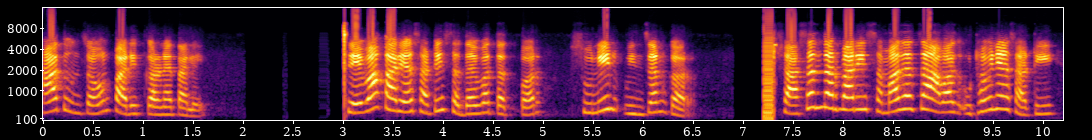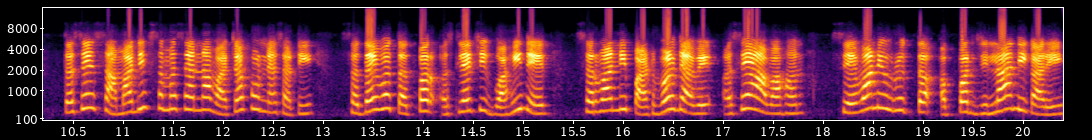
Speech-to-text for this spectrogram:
हात उंचावून पारित करण्यात आले. सेवा कार्यासाठी सदैव तत्पर सुनील विंचनकर. शासन दरबारी समाजाचा आवाज उठविण्यासाठी तसेच सामाजिक समस्यांना वाचा फोडण्यासाठी सदैव तत्पर असल्याची ग्वाही देत सर्वांनी पाठबळ द्यावे असे आवाहन सेवानिवृत्त अप्पर जिल्हाधिकारी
